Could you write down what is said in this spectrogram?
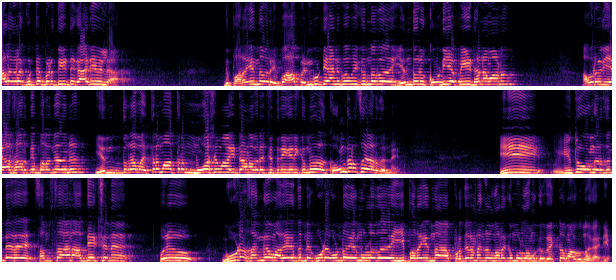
ആളുകളെ കുറ്റപ്പെടുത്തിയിട്ട് കാര്യമില്ല. ഇത് പറയുന്നവർ ഇപ്പോൾ ആ പെൺകുട്ടി അനുഭവിക്കുന്നത് എന്തൊരു കൊടിയ പീഡനമാണ്? അവരൊരു യാഥാർത്ഥ്യം പറഞ്ഞതിന് എത്ര എത്രമാത്രം മോശമായിട്ടാണ് അവരെ ചിത്രീകരിക്കുന്നത്? കോൺഗ്രസ്സുകാർ തന്നെ. ഈ യൂത്ത് കോൺഗ്രസിന്റെ സംസ്ഥാന അധ്യക്ഷന് ഒരു ഗൂഢസംഘം അദ്ദേഹത്തിന്റെ കൂടെ ഉണ്ട് എന്നുള്ളത് ഈ പറയുന്ന പ്രചരണങ്ങൾ നടക്കുമ്പോൾ നമുക്ക് വ്യക്തമാകുന്ന കാര്യം.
